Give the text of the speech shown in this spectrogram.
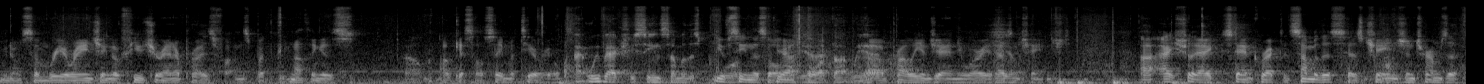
you know, some rearranging of future enterprise funds, but nothing is, well, I guess I'll say material. Uh, We've actually seen some of this before. You've seen this all Yeah. before. Yeah, I thought we had. Uh, Probably in January, it hasn't changed. Uh, Actually, I stand corrected, some of this has changed in terms of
